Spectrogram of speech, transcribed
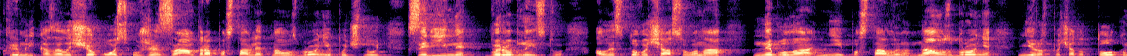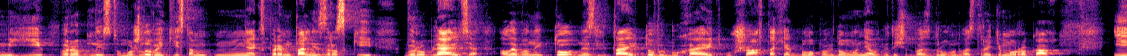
Кремлі казали, що ось уже завтра поставлять на озброєння і почнуть серійне виробництво. Але з того часу вона не була ні поставлена на озброєння, ні розпочато толком її виробництво. Можливо, якісь там експериментальні зразки виробляються, але вони то не злітають, то вибухають у шахтах, як було повідомлення у 2022-2023 роках. І,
